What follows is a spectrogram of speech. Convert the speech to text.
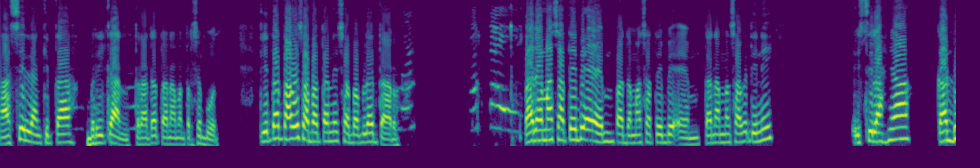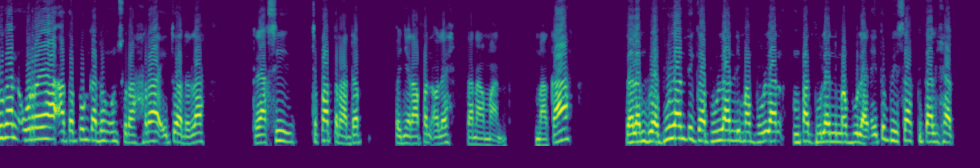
hasil yang kita berikan terhadap tanaman tersebut. Kita tahu sahabat tani sahabat planter pada masa TBM, pada masa TBM tanaman sawit ini istilahnya kandungan urea ataupun kandungan unsur hara itu adalah reaksi cepat terhadap penyerapan oleh tanaman. Maka dalam dua bulan, tiga bulan, lima bulan, empat bulan, lima bulan itu bisa kita lihat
